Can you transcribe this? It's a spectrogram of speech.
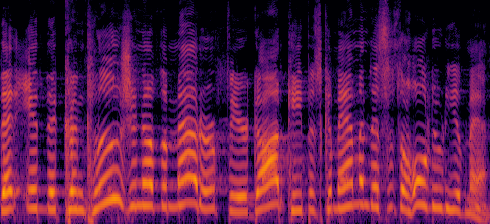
that in the conclusion of the matter, fear God, keep His commandment. This is the whole duty of man.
